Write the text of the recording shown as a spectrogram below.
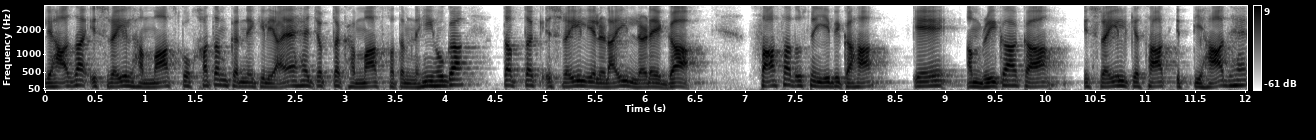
लिहाजा इसराइल हमास को ख़त्म करने के लिए आया है जब तक हमास ख़त्म नहीं होगा। तब तक इसराइल ये लड़ाई लड़ेगा। साथ साथ उसने ये भी कहा कि अमेरिका का इसराइल के साथ इतिहाद है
